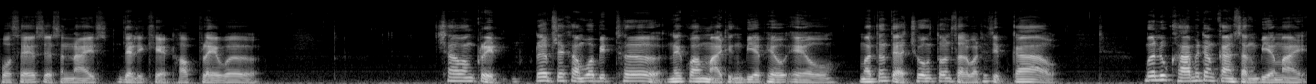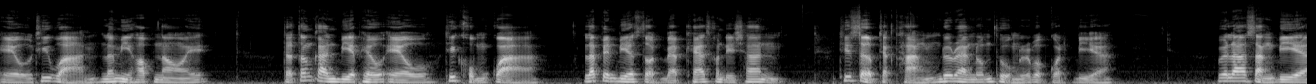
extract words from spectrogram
possesses a nice delicate hop flavor ชาวอังกฤษเริ่มใช้คำว่า bitter ในความหมายถึงเบียร์เพลเอลมาตั้งแต่ช่วงต้นศตวรรษที่ 19 เมื่อลูกค้าไม่ต้องการสั่งเบียร์ไมเอลที่หวานและมีฮอปน้อย แต่ต้องการเบียร์เพลเอลที่ขมกว่า และเป็นเบียร์สดแบบ cask condition ที่เสิร์ฟจากถังด้วยแรงโน้มถ่วงหรือระบบกดเบียร์ เวลาสั่งเบียร์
